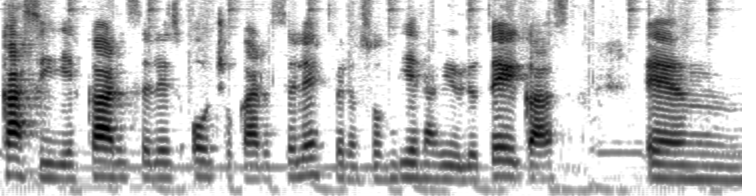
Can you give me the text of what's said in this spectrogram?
casi 10 cárceles, 8 cárceles, pero son 10 las bibliotecas. Em,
